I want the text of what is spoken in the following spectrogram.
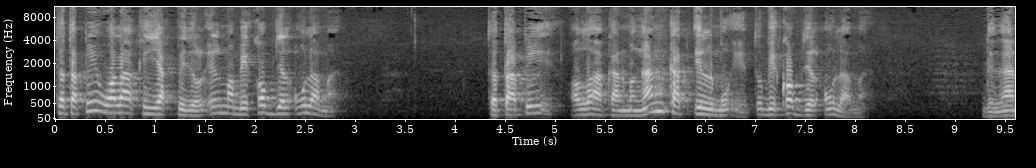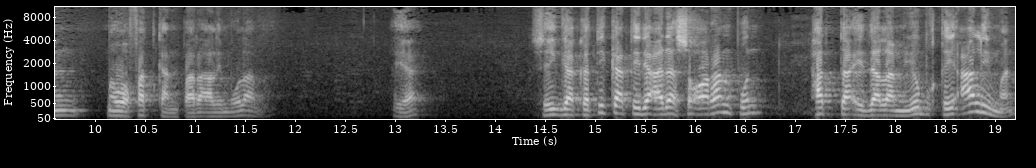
Tetapi walaki yakbidul ilma biqabdil ulama. Tetapi Allah akan mengangkat ilmu itu biqabdil ulama. Dengan mewafatkan para alim ulama. Ya. Sehingga ketika tidak ada seorang pun hatta idalam yubqi aliman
